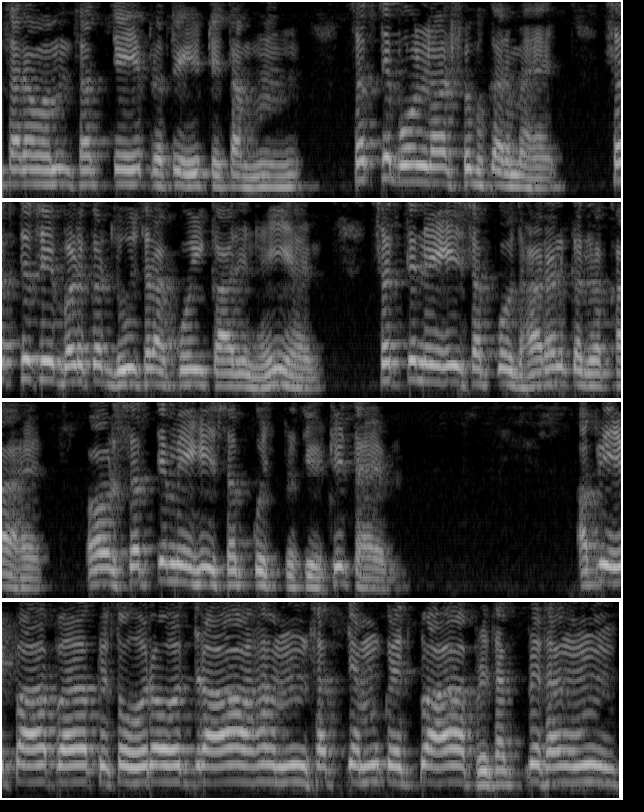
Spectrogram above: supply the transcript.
सर्व सत्य प्रतिष्ठितम। सत्य बोलना शुभ कर्म है। सत्य से बढ़कर दूसरा कोई कार्य नहीं है। सत्य ने ही सबको धारण कर रखा है। और सत्य में ही सब कुछ प्रतिष्ठित है। अपि पाप कृतो रौद्राहम सत्यम कृत्वा पृथक पृथक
